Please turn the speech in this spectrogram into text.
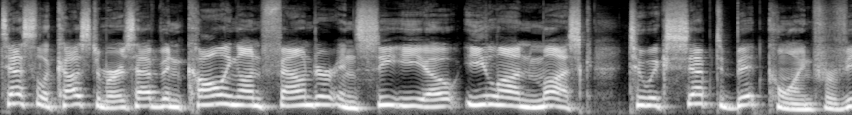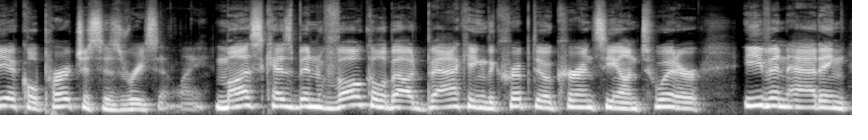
Tesla customers have been calling on founder and CEO Elon Musk to accept Bitcoin for vehicle purchases recently. Musk has been vocal about backing the cryptocurrency on Twitter, even adding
